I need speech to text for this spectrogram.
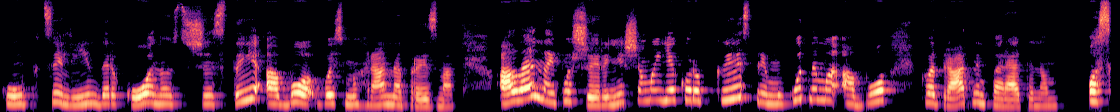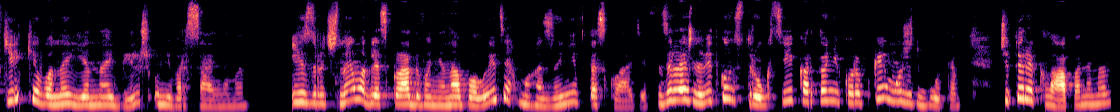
куб, циліндр, конус, шести або восьмигранна призма. Але найпоширенішими є коробки з прямокутними або квадратним перетином, оскільки вони є найбільш універсальними. І зручними для складування на полицях магазинів та складів. Залежно від конструкції, картонні коробки можуть бути чотириклапаними,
